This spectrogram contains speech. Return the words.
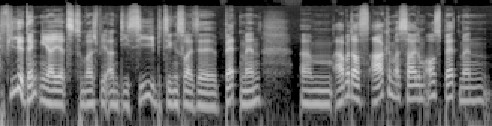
viele denken ja jetzt zum Beispiel an DC bzw. Batman, ähm, aber das Arkham Asylum aus Batman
